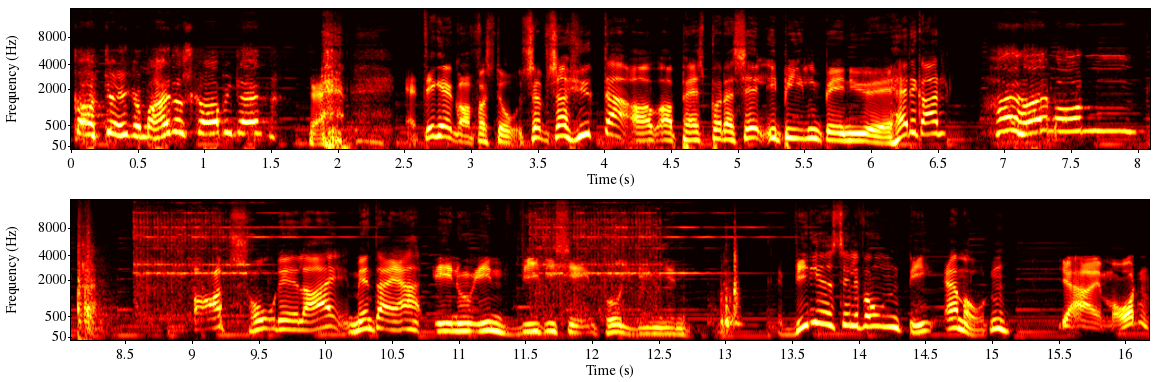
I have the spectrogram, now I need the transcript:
Godt, det er ikke mig, der skal op i den. Ja, ja det kan jeg godt forstå. Så, så hyg dig og, og pas på dig selv i bilen, Benny. Ha' det godt. Hej, hej, Morten. Og tro det eller ej, men der er endnu en vittig sjæl på linjen. Vittighedstelefonen, det er Morten. Ja, hej Morten.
